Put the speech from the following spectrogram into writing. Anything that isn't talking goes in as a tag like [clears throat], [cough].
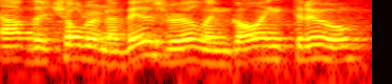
of the children of Israel and going through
